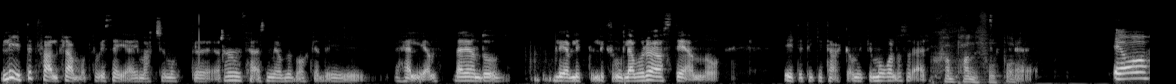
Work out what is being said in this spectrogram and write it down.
Litet fall framåt får vi säga i matchen mot eh, Reims här som jag bevakade i helgen. Där det ändå blev lite liksom glamoröst igen och lite tiki-taka och mycket mål och sådär. Champagnefotboll. Ja,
